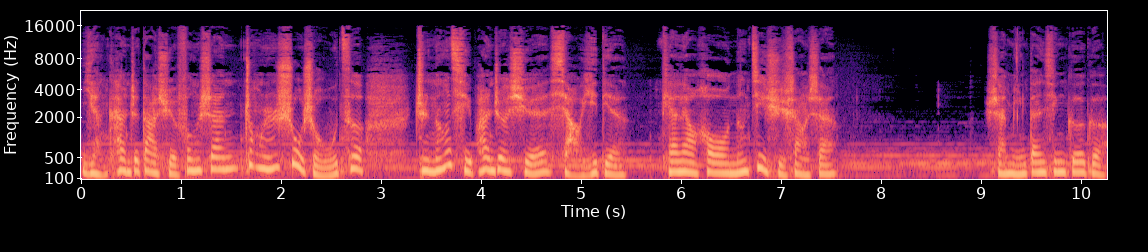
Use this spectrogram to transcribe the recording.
眼看着大雪封山，众人束手无策，只能期盼这雪小一点，天亮后能继续上山。山明担心哥哥，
